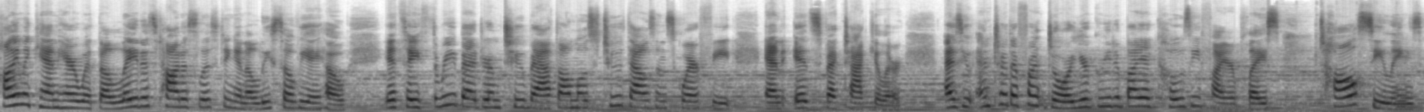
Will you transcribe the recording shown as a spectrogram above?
Holly McKhann here with the latest, hottest listing in Aliso Viejo. It's a three bedroom, two bath, almost 2,000 square feet, and it's spectacular. As you enter the front door, you're greeted by a cozy fireplace, tall ceilings,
